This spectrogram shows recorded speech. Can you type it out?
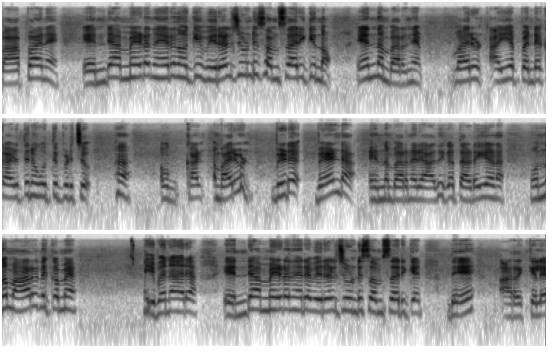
പാപ്പാനെ എന്റെ അമ്മയുടെ നേരെ നോക്കി വിരൽ ചൂണ്ടി സംസാരിക്കുന്നോ എന്നും പറഞ്ഞ് വരുൺ അയ്യപ്പന്റെ കഴുത്തിന് കുത്തിപ്പിടിച്ചു. വരുൺ വിട് വേണ്ട എന്നും പറഞ്ഞ് രാധിക തടയുകയാണ്. ഒന്ന് മാറി നിൽക്കമ്മേ. ഇവനാരാ? എന്റെ അമ്മയുടെ നേരെ വിരൽ ചൂണ്ടി സംസാരിക്കാൻ. ദേ അറയ്ക്കലെ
